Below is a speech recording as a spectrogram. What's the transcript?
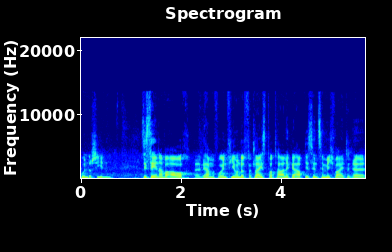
unterschieden. Sie sehen aber auch, äh, wir haben vorhin 400 Vergleichsportale gehabt, die sind ziemlich weit äh,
